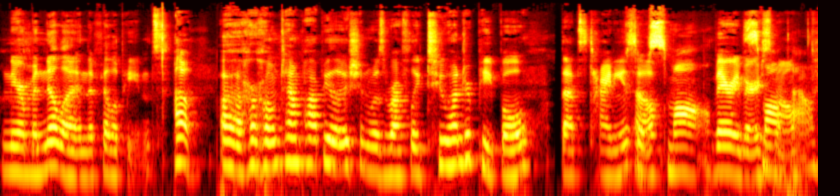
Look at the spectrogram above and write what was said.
near Manila in the Philippines. Oh, Uh, her hometown population was roughly 200 people. That's tiny as so hell. small. Very, very small. town.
